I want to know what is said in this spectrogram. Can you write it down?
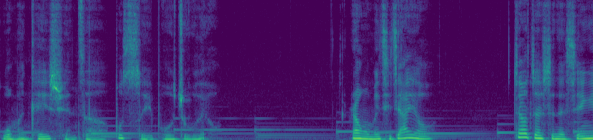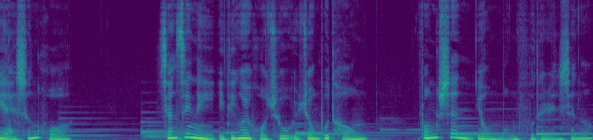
我们可以选择不随波逐流。让我们一起加油，照着神的心意来生活。相信你一定会活出与众不同、丰盛又蒙福的人生哦。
